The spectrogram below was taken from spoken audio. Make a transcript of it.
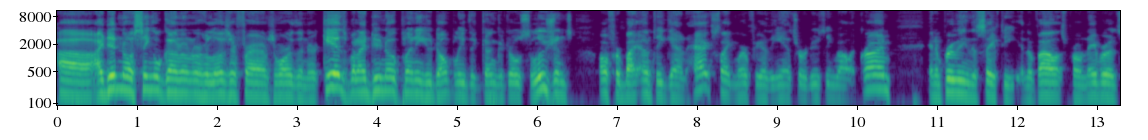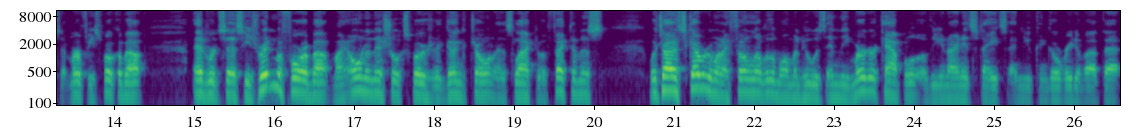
Uh, I didn't know a single gun owner who loves their firearms more than their kids, but I do know plenty who don't believe that gun control solutions offered by anti gun hacks like Murphy are the answer to reducing violent crime and improving the safety in the violence prone neighborhoods that Murphy spoke about. Edward says he's written before about my own initial exposure to gun control and its lack of effectiveness, which I discovered when I fell in love with a woman who was in the murder capital of the United States. And you can go read about that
